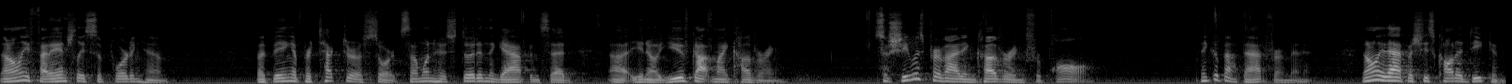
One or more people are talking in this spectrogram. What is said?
not only financially supporting him, but being a protector of sorts, someone who stood in the gap and said, uh, You know, you've got my covering. So she was providing covering for Paul. Think about that for a minute. Not only that, but she's called a deacon.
